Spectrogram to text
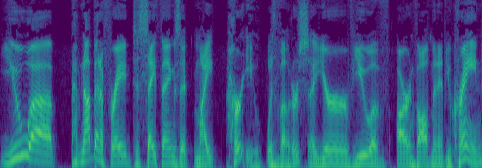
You uh, have not been afraid to say things that might hurt you with voters. Uh, your view of our involvement in Ukraine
